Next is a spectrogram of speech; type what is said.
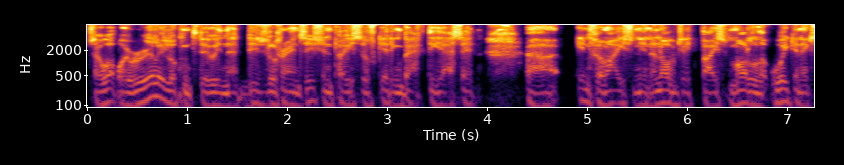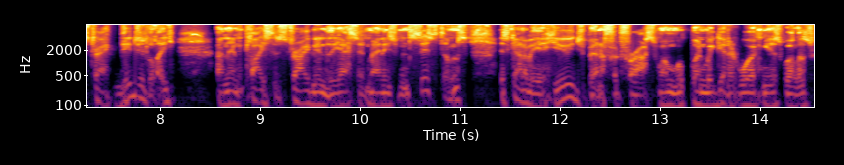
So what we're really looking to do in that digital transition piece of getting back the asset uh, information in an object-based model that we can extract digitally and then place it straight into the asset management systems is going to be a huge benefit for us when we, when we get it working as well as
